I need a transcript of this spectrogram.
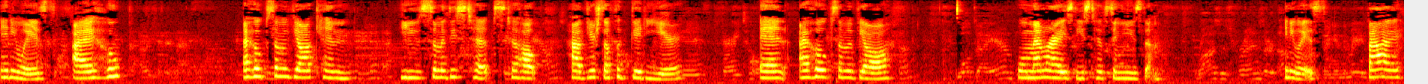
Anyways, I hope I hope some of y'all can use some of these tips to help have yourself a good year. And I hope some of y'all will memorize these tips and use them. Anyways, bye.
